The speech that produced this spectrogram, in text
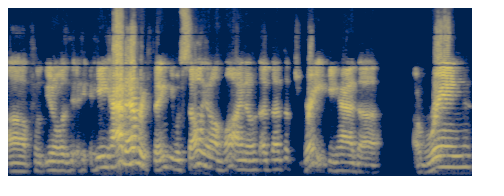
Uh, for you know, he, had everything. He was selling it online. and that, that- that's great. He had uh, a ring.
